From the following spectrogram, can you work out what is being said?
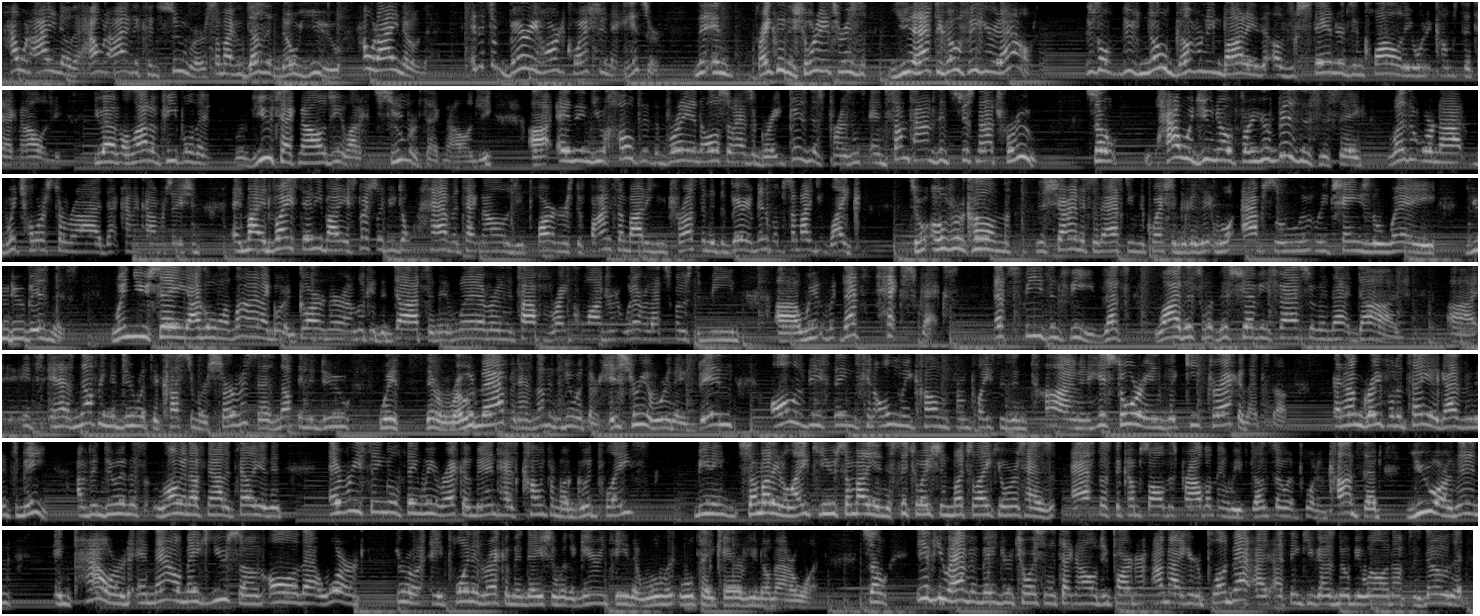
How would I know that? How would I, the consumer, somebody who doesn't know you, how would I know that? And it's a very hard question to answer. And frankly, the short answer is you have to go figure it out. There's a there's no governing body of standards and quality when it comes to technology you have a lot of people that review technology, a lot of consumer technology, uh, and then you hope that the brand also has a great business presence, and sometimes it's just not true. So, how would you know for your business's sake whether or not which horse to ride, that kind of conversation? And my advice to anybody, especially if you don't have a technology partner, is to find somebody you trust and at the very minimum, somebody you like to overcome the shyness of asking the question because it will absolutely change the way you do business when you say I go online, I go to Gartner, I look at the dots and then whatever in the top right quadrant, whatever that's supposed to mean, uh, we, that's tech specs. That's speeds and feeds. That's why this this Chevy is faster than that Dodge. Uh, it's it has nothing to do with the customer service. It has nothing to do with their roadmap. It has nothing to do with their history of where they've been. All of these things can only come from places in time and historians that keep track of that stuff. And I'm grateful to tell you guys that it's me. I've been doing this long enough now to tell you that every single thing we recommend has come from a good place, meaning somebody like you, somebody in a situation much like yours, has asked us to come solve this problem, and we've done so in point of concept. You are then empowered and now make use of all of that work through a, a pointed recommendation with a guarantee that we'll, we'll take care of you no matter what. So if you haven't made your choice in a technology partner, I'm not here to plug that. I, I think you guys know me well enough to know that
